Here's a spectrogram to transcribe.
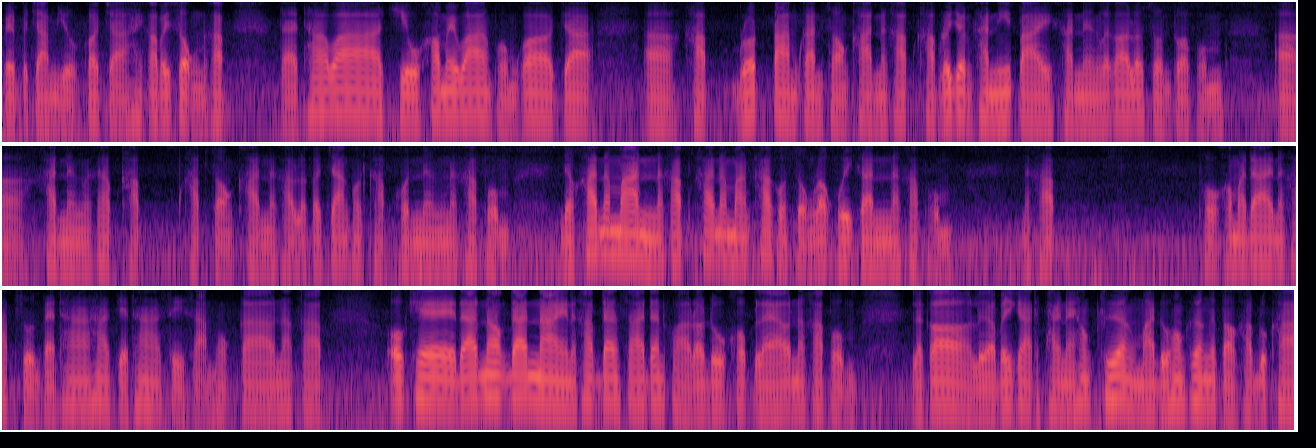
เป็นประจำอยู่ก็จะให้เข้าไปส่งนะครับ แต่ถ้าว่าคิวเข้าไม่ว่างผมก็จะ ขับรถตามกัน 2 คันนะครับ ขับรถยนต์คันนี้ไปคันหนึ่งแล้วก็รถส่วนตัวผมอ่อคันหนึ่งนะครับขับขับสองคันนะครับแล้วก็จ้างคนขับคนหนึ่งนะครับผมเดี๋ยวค่าน้ำมันนะครับค่าน้ำมันค่าขนส่งเราคุยกันนะครับผมนะครับโทรเข้ามาได้นะครับ 0855754369 นะครับโอเค ด้านนอกด้านในนะครับ ด้านซ้ายด้านขวาเราดูครบแล้วนะครับผมแล้วก็เหลือบรรยากาศภายในห้องเครื่องมาดูห้องเครื่องกันต่อครับลูกค้า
